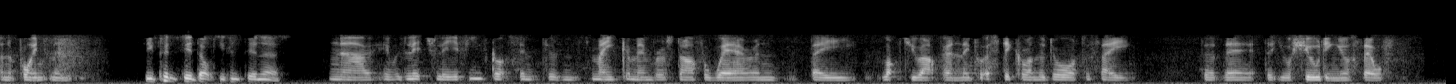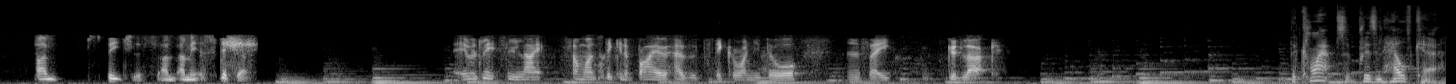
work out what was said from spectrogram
an appointment. You couldn't see a doctor, you couldn't see a nurse. No, it was literally if you've got symptoms, make a member of staff aware, and they locked you up and they put a sticker on the door to say that they're that you're shielding yourself. I'm speechless. I'm, I mean, a sticker. It was literally like someone sticking a biohazard sticker on your door and say, "Good luck." The collapse of prison healthcare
